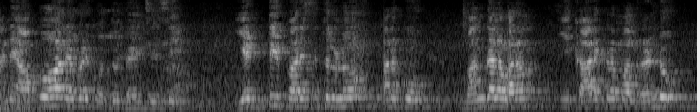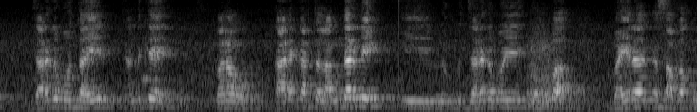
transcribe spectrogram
అనే అపోహలు ఎవరికి వద్దు దయచేసి ఎట్టి పరిస్థితులలో మనకు మంగళవారం ఈ కార్యక్రమాలు రెండు జరగబోతాయి. అందుకే మనం కార్యకర్తలందరినీ ఈ జరగబోయే గొప్ప బహిరంగ సభకు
